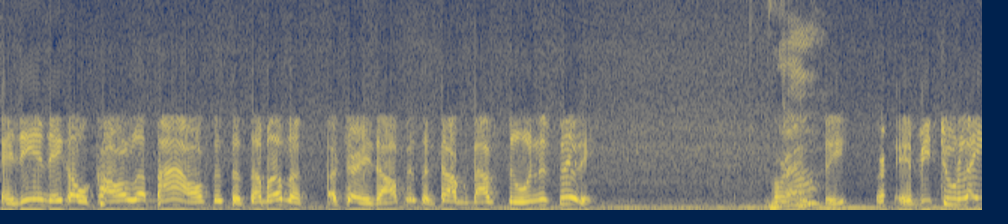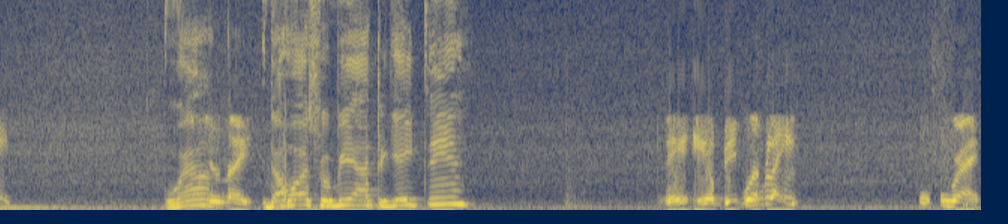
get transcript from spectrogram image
And then they gonna call up my office or some other attorney's office and talk about suing the city. Well, See, it'd be too late. well, Too late. the horse will be out the gate then. They, it'll be too late. Right.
